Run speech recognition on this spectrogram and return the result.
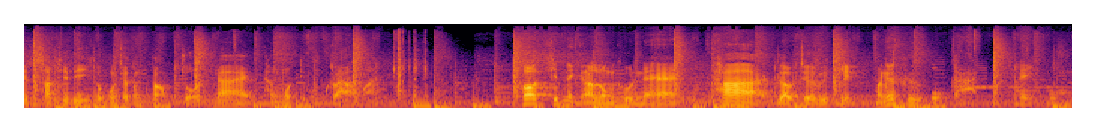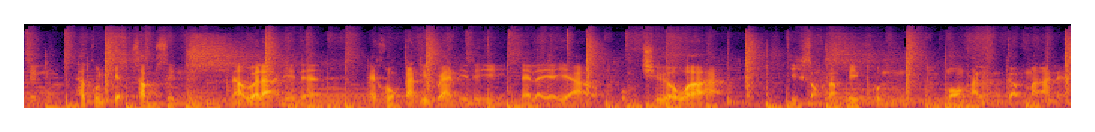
ริมทรัพย์ที่ดีก็คงจะต้องตอบโจทย์ได้ทั้งหมดที่ผมกล่าวมา ข้อคิดในการลงทุนนะฮะถ้าเราเจอวิกฤตมันก็คือโอกาสในอีกมุมหนึ่ง ถ้าคุณเก็บทรัพย์สินณเวลานี้เนี่ยในโครงการที่แบรนด์ดีๆ ในระยะยาว ผมเชื่อว่าอีก2อสปีคุณมองหันหลังกลับมาเนี่ย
